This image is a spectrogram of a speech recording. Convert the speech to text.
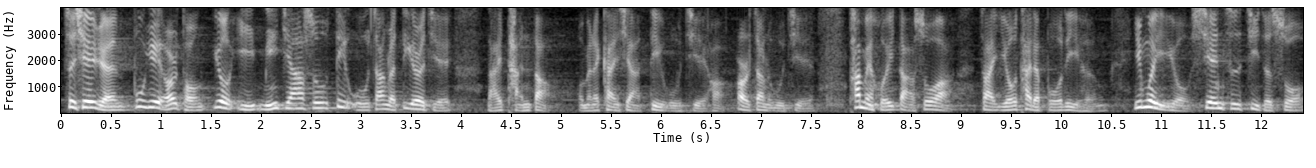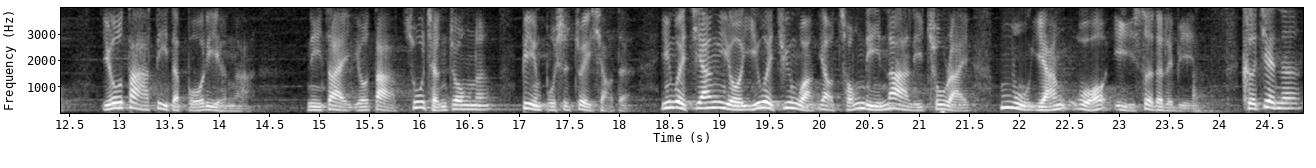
这些人不约而同，又以弥迦书第五章的第二节来谈到。我们来看一下第五节哈，二章的五节，他们回答说啊，在犹太的伯利恒，因为有先知记着说，犹大地的伯利恒啊，你在犹大诸城中呢，并不是最小的，因为将有一位君王要从你那里出来，牧养我以色列的民。可见呢，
